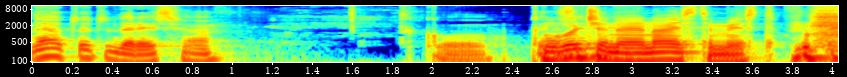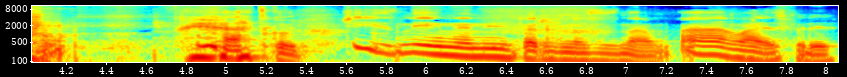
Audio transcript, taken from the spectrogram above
Ja, to je tudi res. Ja. Tako, Mogoče na 11. mestu. Ja, tako, čez nekaj ni prišel na seznam, a malo spredje.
